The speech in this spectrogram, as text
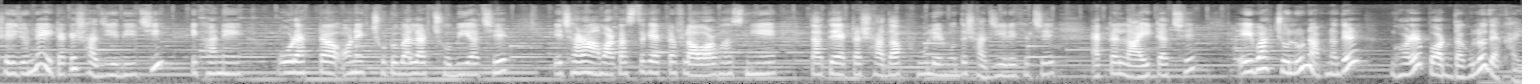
সেই জন্য এটাকে সাজিয়ে দিয়েছি। এখানে ওর একটা অনেক ছোটোবেলার ছবি আছে, এছাড়া আমার কাছ থেকে একটা ফ্লাওয়ার ভাস নিয়ে তাতে একটা সাদা ফুল এর মধ্যে সাজিয়ে রেখেছে, একটা লাইট আছে। এইবার চলুন আপনাদের ঘরের পর্দাগুলো দেখাই।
